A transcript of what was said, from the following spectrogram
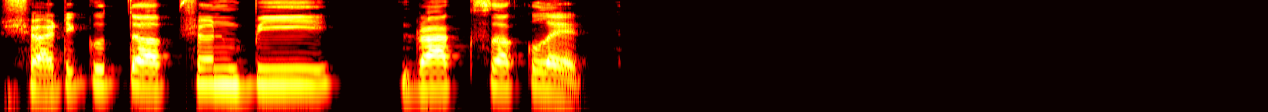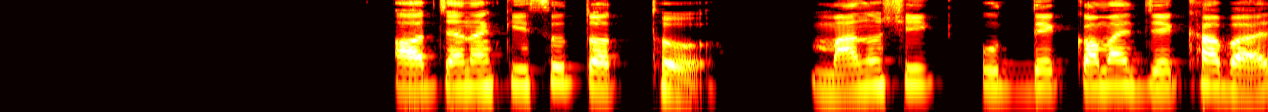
সঠিক উত্তর অপশন বি ডার্ক চকলেট। অজানা কিছু তথ্য। মানসিক উদ্বেগ কমায় যে খাবার,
